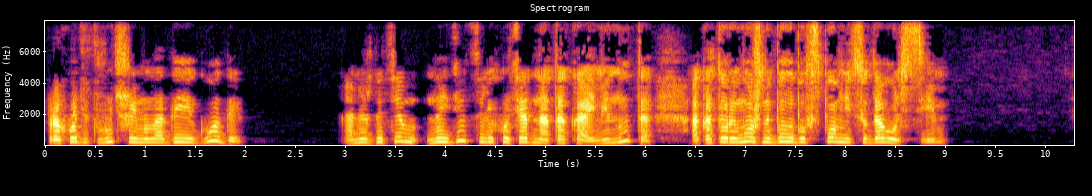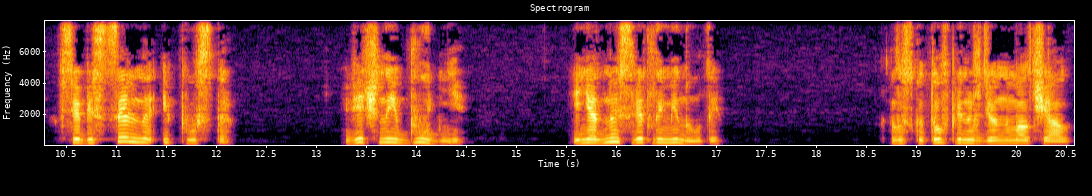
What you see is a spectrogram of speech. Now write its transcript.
Проходят лучшие молодые годы, а между тем найдется ли хоть одна такая минута, о которой можно было бы вспомнить с удовольствием? Все бесцельно и пусто вечные будни и ни одной светлой минуты. Лоскутов принужденно молчал.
